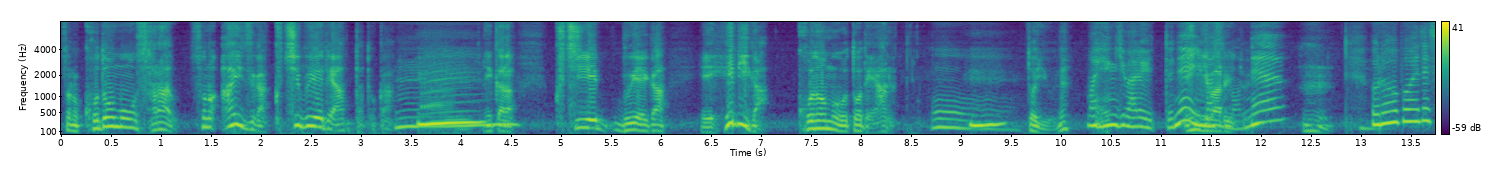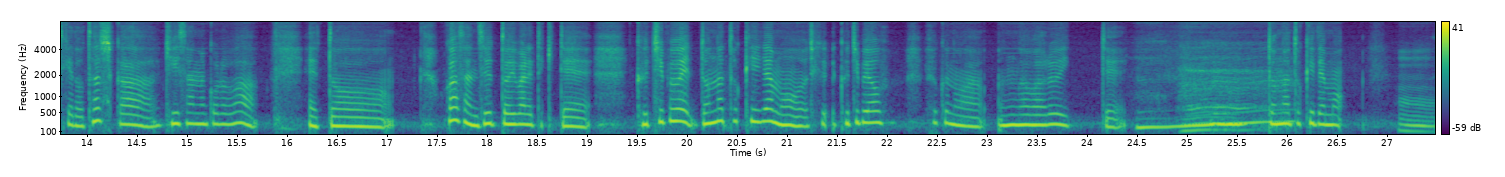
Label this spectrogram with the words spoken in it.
その子供をさらう、その合図が口笛であったとか、それから口笛が、えー蛇が好む音であるというね。まあ縁起悪いってね、言いますもんね。うん。うろ覚えですけど、確か、小さな頃は、えっと、お母さんずっと言われてきて、口笛、どんな時でも、く口笛を吹くのは運が悪いって、どんな時でも、うん。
